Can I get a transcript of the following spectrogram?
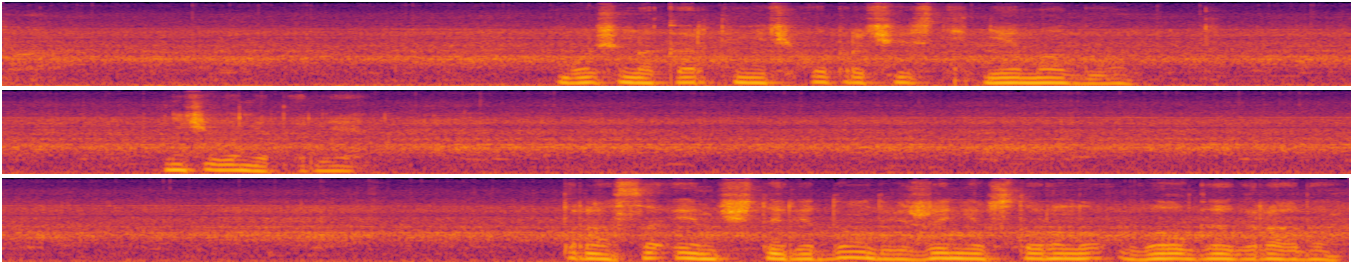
Больше на карте ничего прочесть не могу. Ничего нет, вернее. Трасса М4 Дон, движение в сторону Волгограда.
